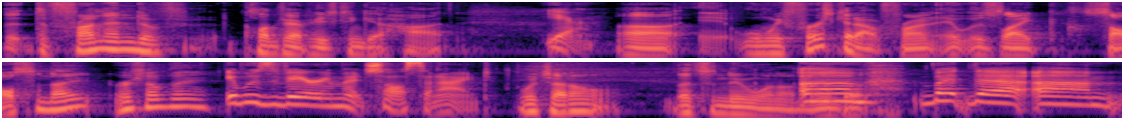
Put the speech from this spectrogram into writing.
the, the front end of Club Trapeze can get hot. Yeah. Uh, it- when we first get out front, it was like salsa night or something, It was very much salsa night. which I don't. That's a new one on me. But But the um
